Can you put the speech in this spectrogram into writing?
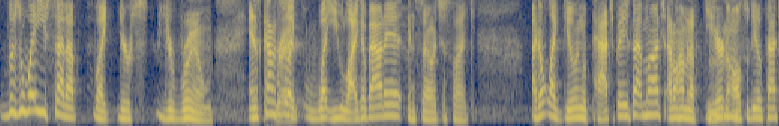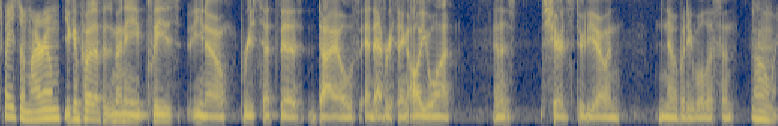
there's a way you set up like your your room, and it's kind of Right. like what you like about it, and so it's just like. I don't like dealing with patch bays that much. I don't have enough gear Mm-hmm. to also deal with patch bays. So in my room, You can put up as many, please, you know, reset the dials and everything, all you want in a shared studio, and nobody will listen. oh my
